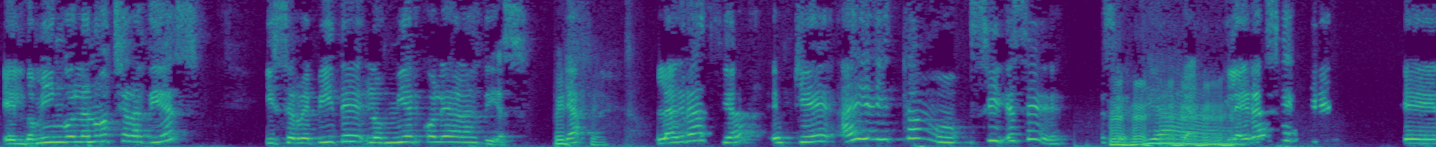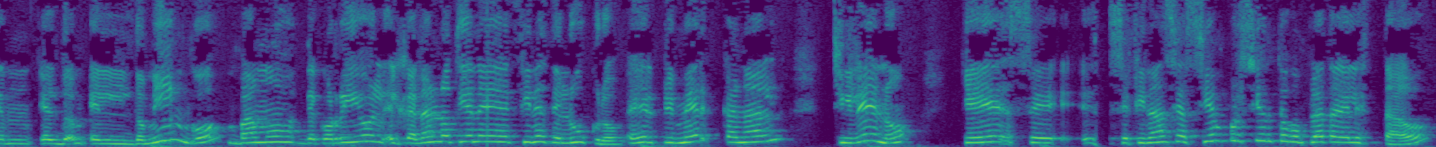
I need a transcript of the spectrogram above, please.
El domingo en la noche a las 10 y se repite los miércoles a las 10. Perfecto. La gracia es que, ay, ahí estamos, sí, ese es. La gracia es que eh, el, el, domingo vamos de corrido, el, canal no tiene fines de lucro, es el primer canal chileno que se, se financia 100% con plata del Estado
